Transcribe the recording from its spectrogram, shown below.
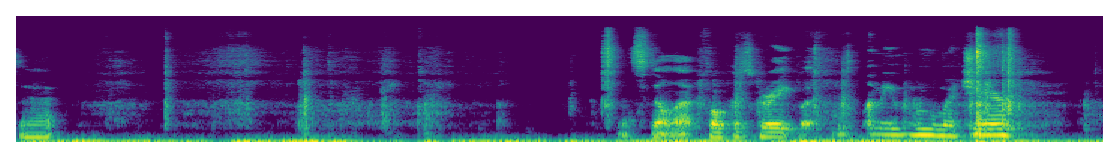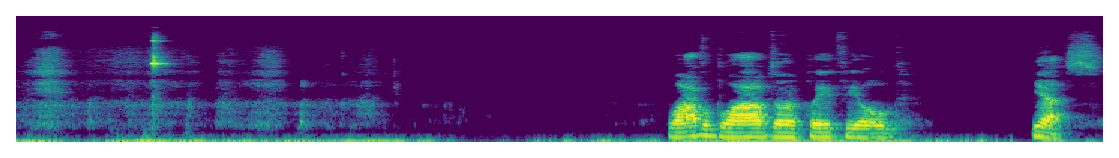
that? It's still not focused great, but let me move my chair. Lava blobs on a playfield. Yes,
